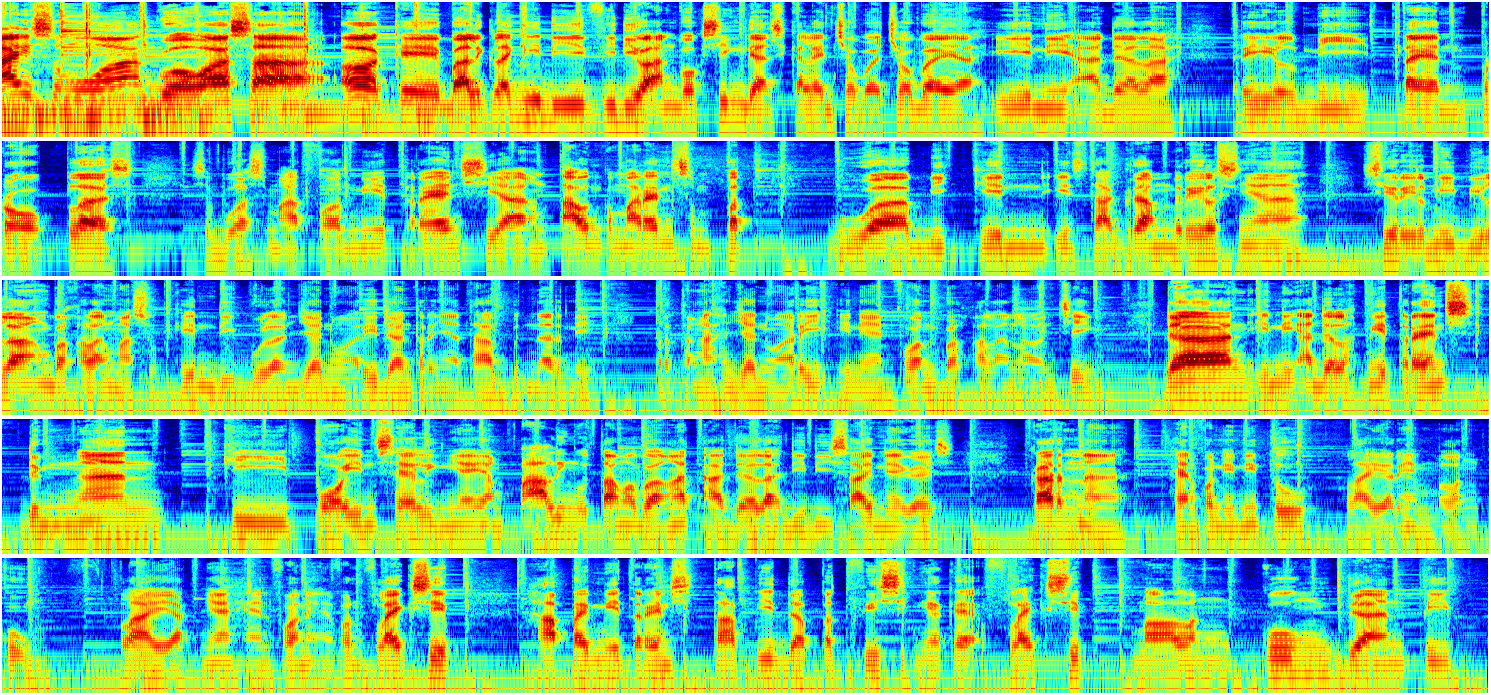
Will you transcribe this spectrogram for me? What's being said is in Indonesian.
Hai semua, gua Wasa. Oke, balik lagi di video unboxing dan sekalian coba-coba ya. Ini adalah Realme 10 Pro Plus, sebuah smartphone mid range yang tahun kemarin sempet gua bikin Instagram Reelsnya. Si Realme bilang bakalan masukin di bulan Januari dan ternyata benar nih. Pertengahan Januari ini handphone bakalan launching. Dan ini adalah mid range dengan key point sellingnya yang paling utama banget adalah di desainnya guys karena handphone ini tuh layarnya melengkung. Layaknya handphone-handphone flagship. HP mid range tapi dapat fisiknya kayak flagship melengkung dan tipis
